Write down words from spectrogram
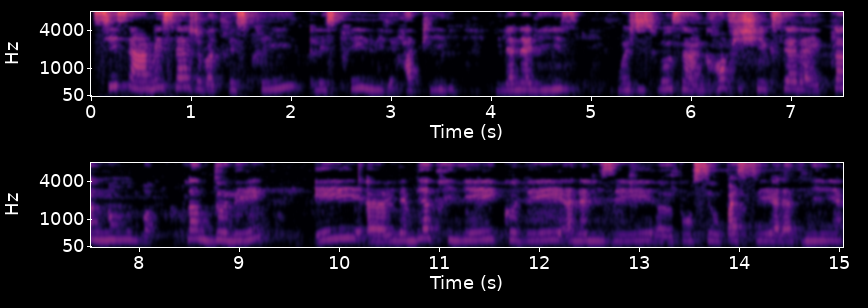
Si c'est un message de votre esprit, l'esprit, lui, il est rapide, il analyse. Moi, je dis souvent, c'est un grand fichier Excel avec plein de nombres, plein de données, et euh, il aime bien trier, coder, analyser, euh, penser au passé, à l'avenir.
